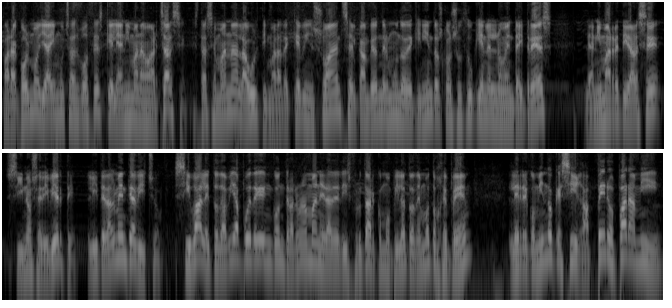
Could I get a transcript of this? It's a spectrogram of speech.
Para colmo ya hay muchas voces que le animan a marcharse. Esta semana la última, la de Kevin Swantz, el campeón del mundo de 500 con Suzuki en el 93, le anima a retirarse si no se divierte. Literalmente ha dicho, si Vale todavía puede encontrar una manera de disfrutar como piloto de MotoGP, le recomiendo que siga, pero para mí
